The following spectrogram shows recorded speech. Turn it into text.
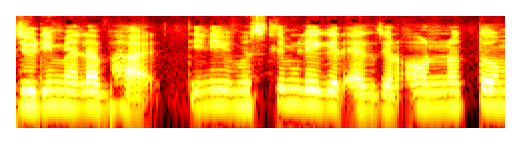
জুড়ি মেলা ভার। তিনি মুসলিম লীগের একজন অন্যতম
